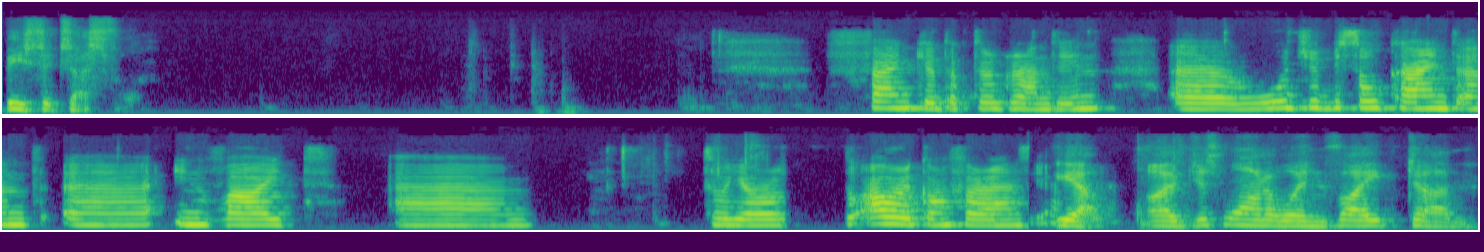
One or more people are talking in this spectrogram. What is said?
be successful. thank you, Dr. Grandin. Uh, would you be so kind and uh, invite um, to your to our conference? Yeah, yeah I just want to invite um,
